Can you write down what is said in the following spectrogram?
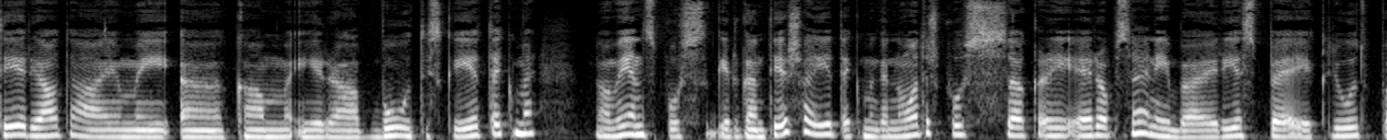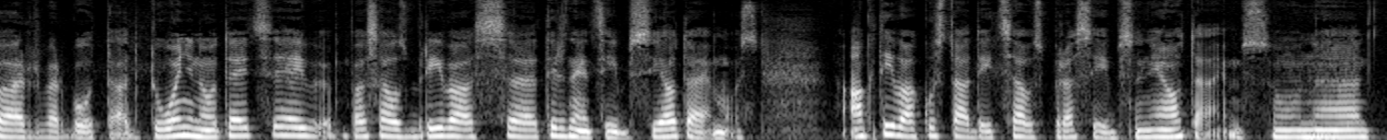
Tie ir jautājumi, kam ir būtiska ietekme No vienas puses ir gan tiešā ietekme, gan otras puses arī Eiropas Savienībā ir iespēja kļūt par varbūt tādu toņu noteicēju pasaules brīvās uh, tirzniecības jautājumos, aktīvāk uzstādīt savas prasības un jautājumus. Un, uh,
